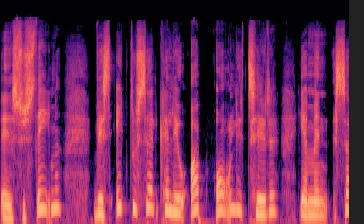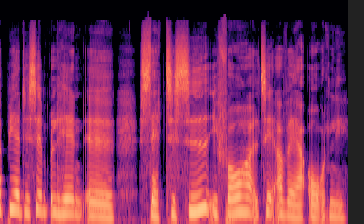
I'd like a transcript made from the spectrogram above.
øh, systemet. Hvis ikke du selv kan leve op ordentligt til det, jamen så bliver det simpelthen øh, sat til side i forhold til at være ordentlig.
